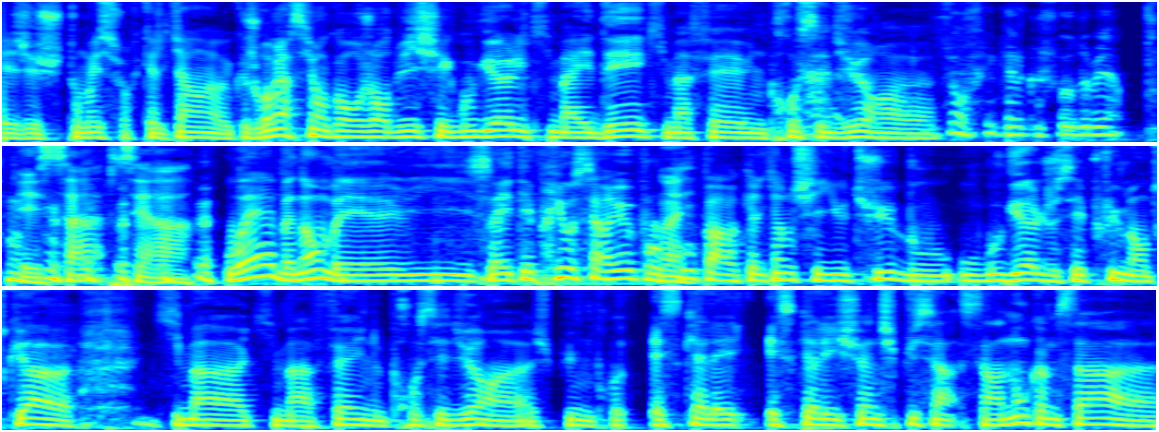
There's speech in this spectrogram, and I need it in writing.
Ouais. je suis tombé sur quelqu'un que je remercie encore aujourd'hui chez Google qui m'a aidé, qui m'a fait une procédure. euh, Ils ont fait quelque chose de bien. Et ça, c'est rare. Ouais, bah non, mais il- ça a été pris au sérieux pour le Ouais. coup par quelqu'un de chez YouTube ou, ou Google, je sais plus, mais en tout cas euh, qui m'a qui m'a fait une procédure, euh, je sais plus une pro- escala- escalation, je sais plus, c'est un, c'est un nom comme ça. euh,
